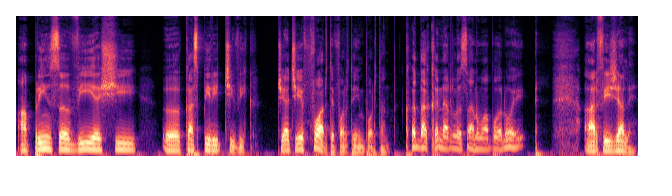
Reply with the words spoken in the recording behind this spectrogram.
aprinsă, vie și uh, ca spirit civic. Ceea ce e foarte, foarte important. Că dacă ne-ar lăsa numai pe noi, ar fi jale.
